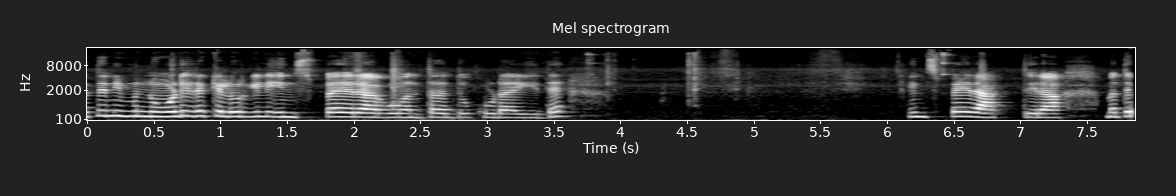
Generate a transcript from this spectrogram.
ಮತ್ತು ನಿಮ್ಮನ್ನು ನೋಡಿದರೆ ಕೆಲವ್ರಿಗೆ ಇಲ್ಲಿ ಇನ್ಸ್ಪೈರ್ ಆಗುವಂಥದ್ದು ಕೂಡ ಇದೆ. ಇನ್ಸ್ಪೈರ್ ಆಗ್ತೀರಾ? ಮತ್ತು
